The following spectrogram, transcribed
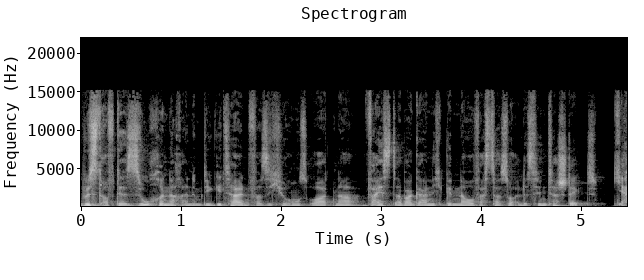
bist auf der Suche nach einem digitalen Versicherungsordner, weißt aber gar nicht genau, was da so alles hintersteckt? Ja,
